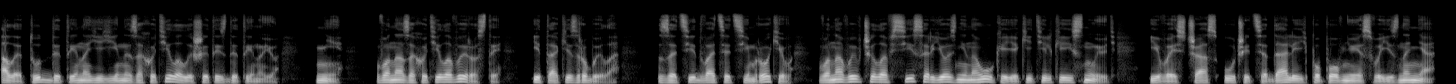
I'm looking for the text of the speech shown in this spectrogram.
Але тут дитина її не захотіла лишитись дитиною. Ні, вона захотіла вирости, і так і зробила. За ці 27 років вона вивчила всі серйозні науки, які тільки існують, і весь час учиться далі й поповнює свої знання,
